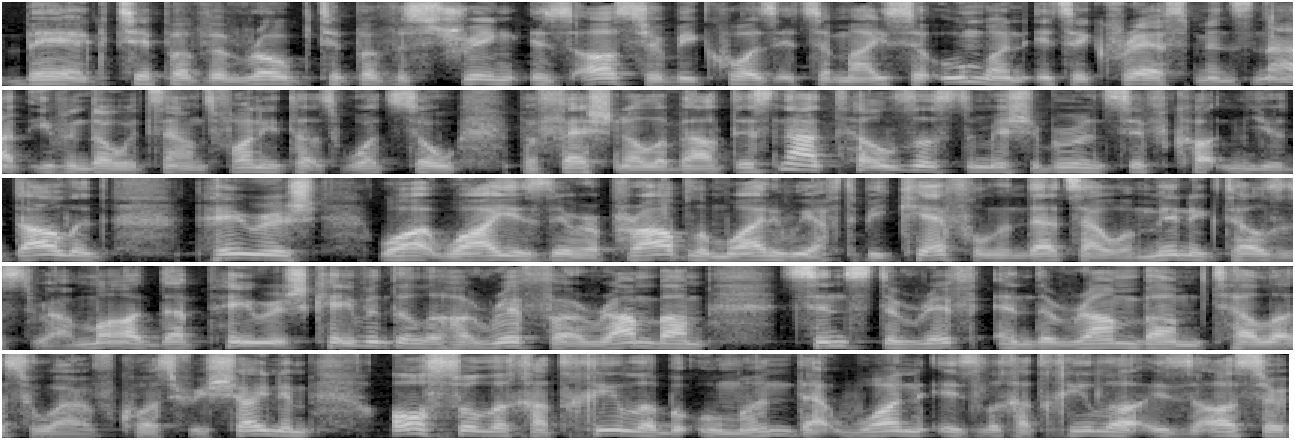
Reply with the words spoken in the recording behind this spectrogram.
bag, tip of a rope, tip of a string, is usher because it's a Maisa Uman, it's a craftsman's knot. Even though it sounds funny to us, what's so professional about this knot tells us the Mishabura and Sifkat and Yudalid, Perish, why, why is there a problem? Why do we have to be careful? And that's how a minig tells us through Ahmad that Perish, Kevin de Harifa, Rambam, since the Rif and the Rambam tell us, who are of course Rishonim, also lechatchila beuman that one is lechatchila is also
